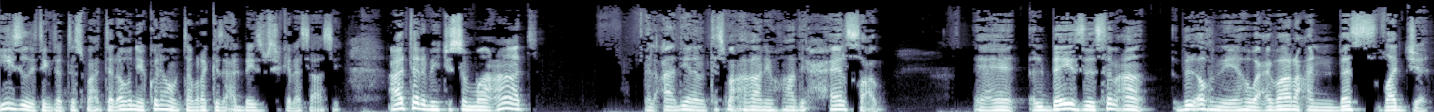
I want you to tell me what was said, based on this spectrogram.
easily تقدر تسمع انت الأغنية كلها وأنت مركز على ال bass بشكل أساسي. عادة بهيك السماعات العادية لما تسمع أغاني وهذه حيل صعب. يعني ال bass اللي سمعه بالأغنية هو عبارة عن بس ضجة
